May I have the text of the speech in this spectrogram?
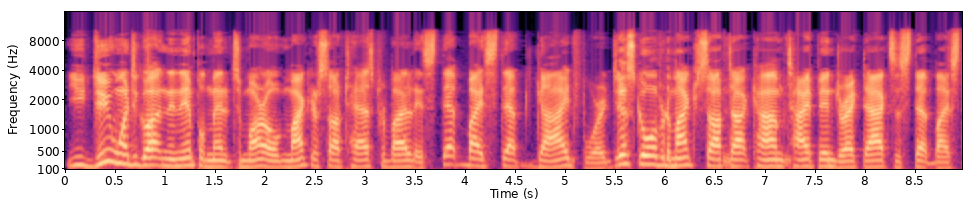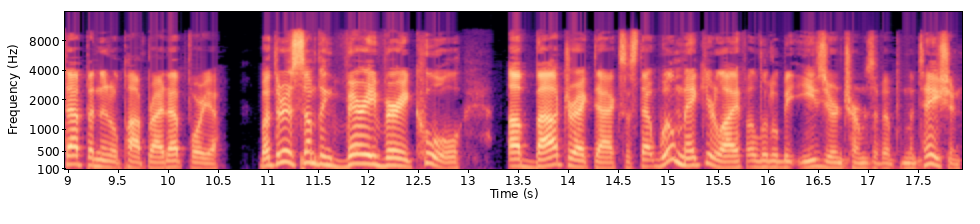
you do want to go out and implement it tomorrow, Microsoft has provided a step-by-step guide for it. Just go over to microsoft.com, type in direct access step by step and it'll pop right up for you. But there is something very very cool about direct access that will make your life a little bit easier in terms of implementation.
